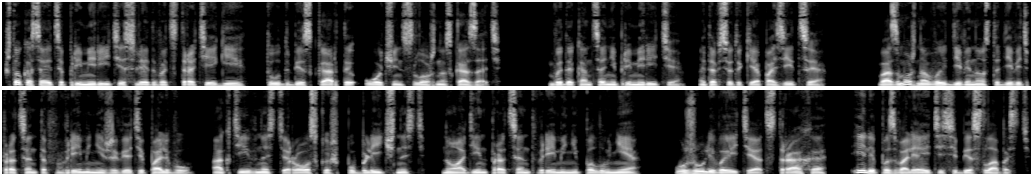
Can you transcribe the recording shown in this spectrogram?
Что касается примирить и следовать стратегии, тут без карты очень сложно сказать. Вы до конца не примирите, это все-таки оппозиция. Возможно, вы 99% времени живете по льву. Активность, роскошь, публичность, но 1% времени по луне. Ужуливаете от страха или позволяете себе слабость.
